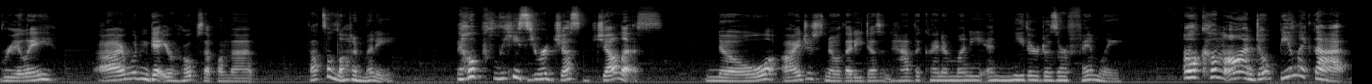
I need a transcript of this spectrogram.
Really? I wouldn't get your hopes up on that. That's a lot of money. Oh, please, you're just jealous. No, I just know that he doesn't have the kind of money, and neither does our family. Oh, come on, don't be like that.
